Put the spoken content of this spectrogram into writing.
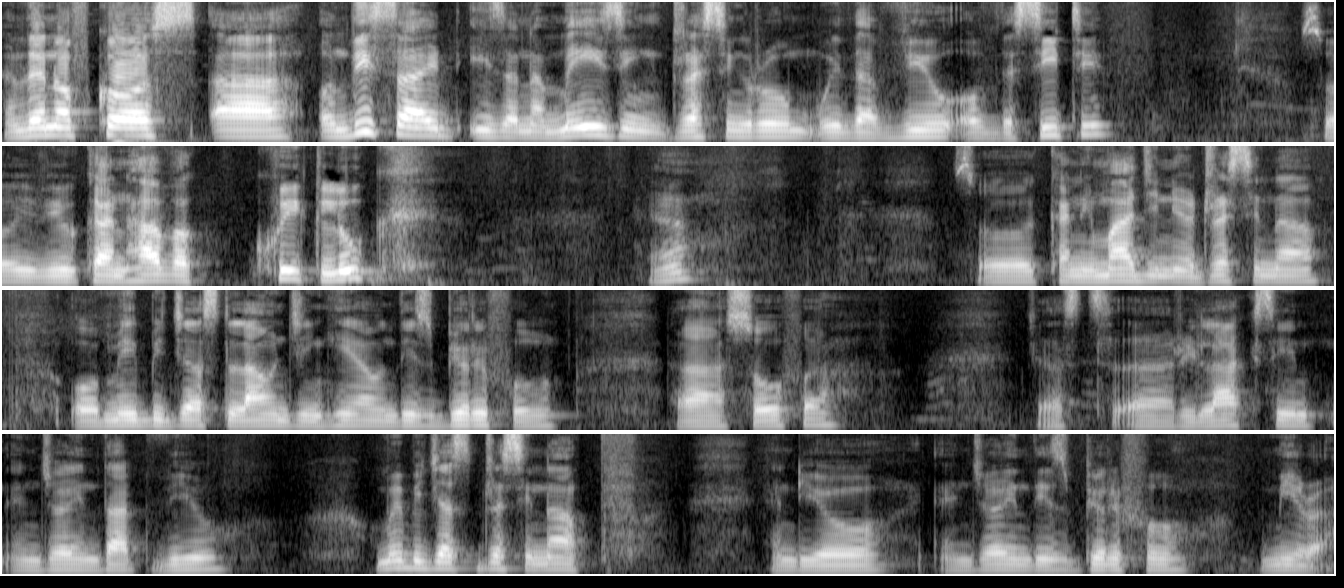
And then, of course, uh, on this side is an amazing dressing room with a view of the city. So if you can have a quick look, yeah. So you can imagine you're dressing up, or maybe just lounging here on this beautiful uh, sofa, just uh, relaxing, enjoying that view, maybe just dressing up, and you're enjoying this beautiful mirror.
